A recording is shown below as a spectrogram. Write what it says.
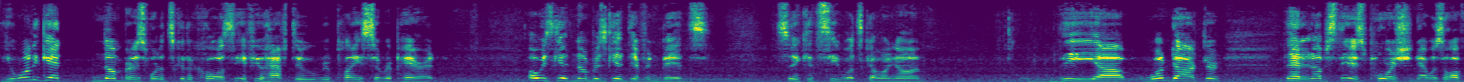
you want to get numbers what it's going to cost if you have to replace or repair it. Always get numbers, get different bids so you can see what's going on. The uh, one doctor they had an upstairs portion that was off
